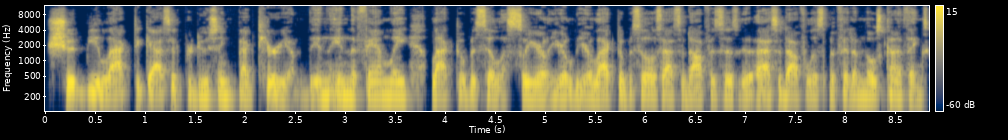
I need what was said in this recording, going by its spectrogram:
should be lactic acid producing bacteria in, in the family lactobacillus. So your, your, your lactobacillus acidophilus, acidophilus bifidum, those kind of things.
